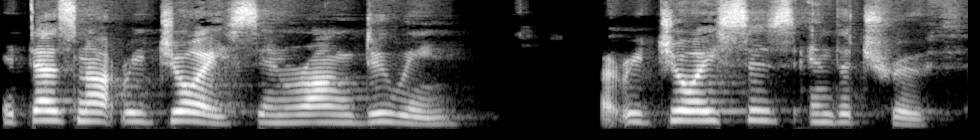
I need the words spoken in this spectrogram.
It does not rejoice in wrongdoing, but rejoices in the truth.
